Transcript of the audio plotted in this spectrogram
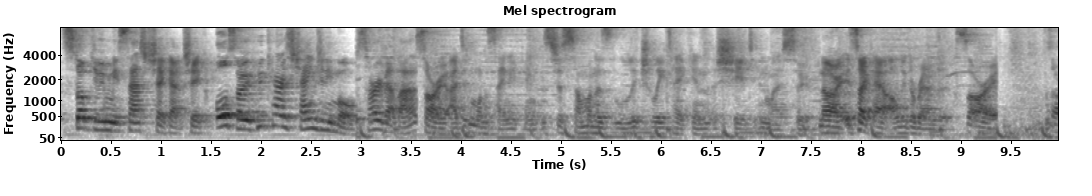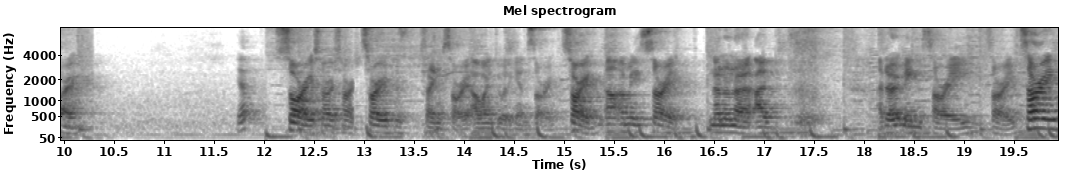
stop giving me sass checkout chick. Also, who carries change anymore? Sorry about that. Sorry, I didn't want to say anything. It's just someone has literally taken a shit in my soup. No, it's okay. I'll eat around it. Sorry. Sorry. Yep. Sorry, sorry, sorry. Sorry for saying sorry. I won't do it again. Sorry. Sorry. Uh, I mean, sorry. No, no, no. I. I don't mean sorry. Sorry. Sorry.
